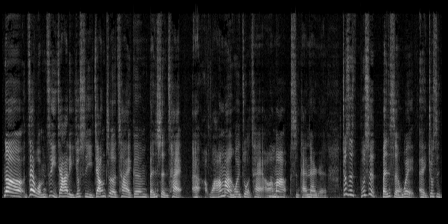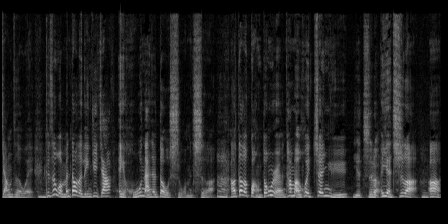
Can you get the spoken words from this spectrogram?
那在我们自己家里，就是以江浙菜跟本省菜。啊，我阿妈很会做菜，我阿妈是台南人，就是不是本省味，哎，就是江浙味。可是我们到了邻居家，哎，湖南的豆豉我们吃了，嗯，然后到了广东人，他们很会蒸鱼，也吃了，也吃了啊。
